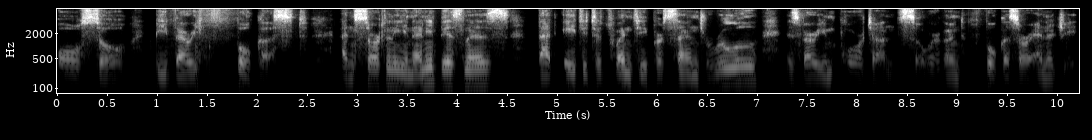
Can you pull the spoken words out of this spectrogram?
also be very focused. And certainly in any business, that 80 to 20% rule is very important. So we're going to focus our energy.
